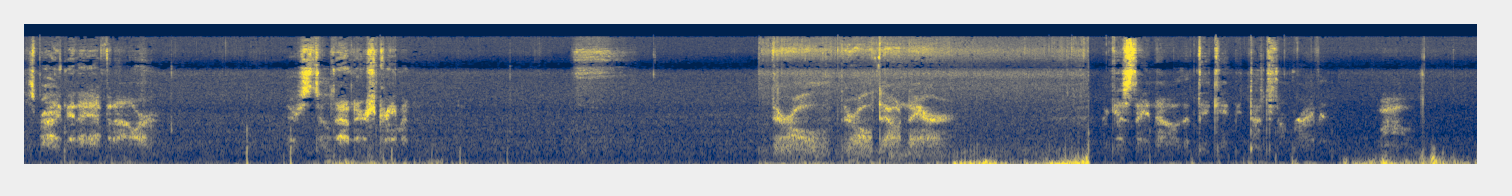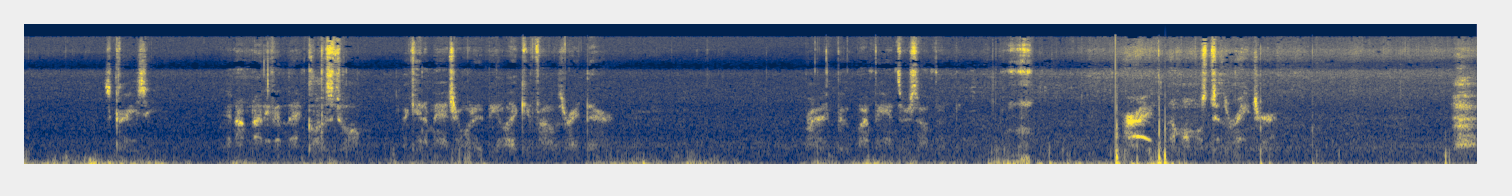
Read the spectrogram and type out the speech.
It's probably been a half an hour. They're still down there screaming. They're all they're all down there. I guess they know that they can't be touched on private. Wow. It's crazy. And I'm not even that close to them. I can't imagine what it'd be like if I was right there. Probably poop my pants or something. Alright, I'm almost to the ranger. I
